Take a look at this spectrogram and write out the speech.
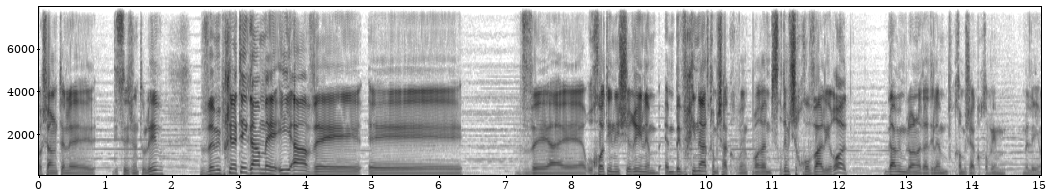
ועכשיו נותן ל-Decision to Live. ומבחינתי גם איה ו... ורוחות היא נשארין הם, הם בבחינת חמישה כוכבים, כלומר הם סרטים שחובה לראות, גם אם לא נתתי להם חמישה כוכבים מלאים.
